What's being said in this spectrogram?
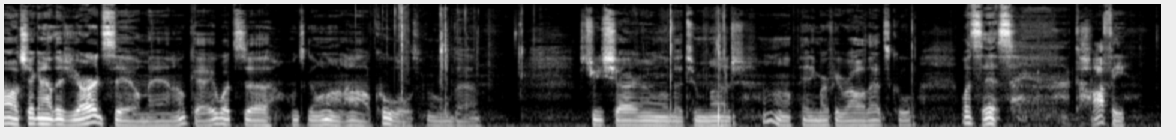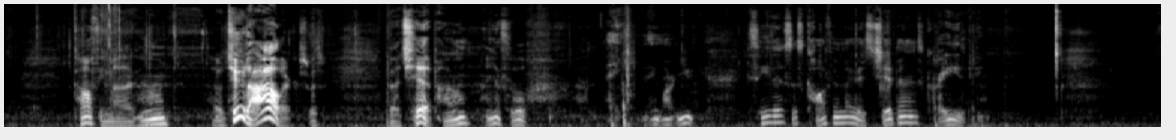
Oh, checking out this yard sale, man. Okay, what's uh what's going on? Oh, cool. Old uh Street Shire, a little bit too much. Oh, Eddie Murphy Raw, that's cool. What's this? Coffee. Coffee mug, huh? Oh, two dollars with, a chip, huh? That's. Hey, hey, Mark, you see this? This coffee mug is chipping? It's crazy.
